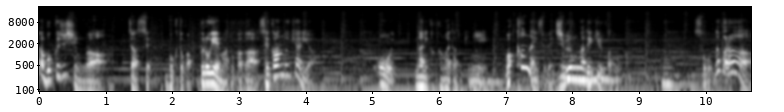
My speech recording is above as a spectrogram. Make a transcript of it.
ら僕自身がじゃあせ僕とかプロゲーマーとかがセカンドキャリアを何か考えた時に分かんないんですよね。自分ができるかどうか。そう。だから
